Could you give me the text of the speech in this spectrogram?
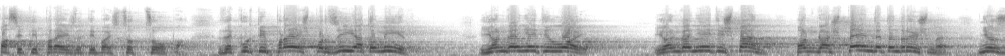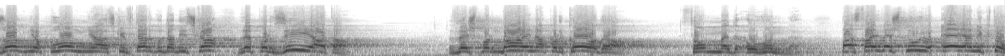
pasi t'i presh dhe t'i bash copë-copa. Dhe kur t'i presh përziji ato mirë. Jo nga i njëjti lloj, jo nga i njëjti shpend, por nga shpende të ndryshme. Një zog, një pllumb, një skifter ku ta di çka dhe përziji ata. Dhe shpërndaji për kodra, thumme ud'uhunne. Pastaj veç thuju, ejani këtu.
